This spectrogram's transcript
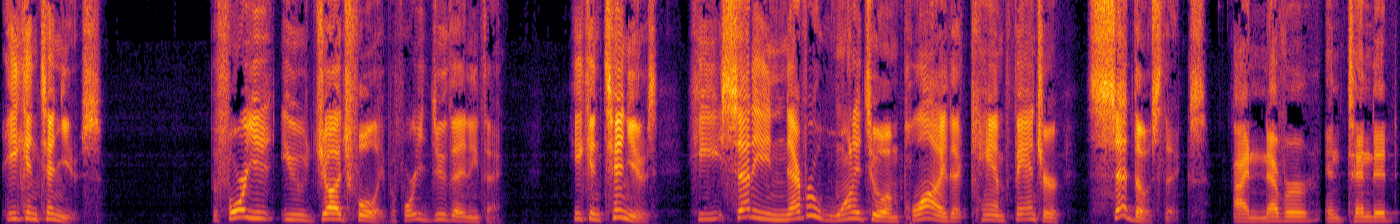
he continues. Before you, you judge fully, before you do anything, he continues. He said he never wanted to imply that Cam Fancher said those things. I never intended,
